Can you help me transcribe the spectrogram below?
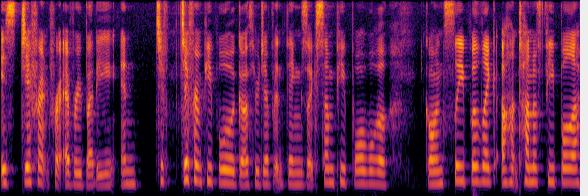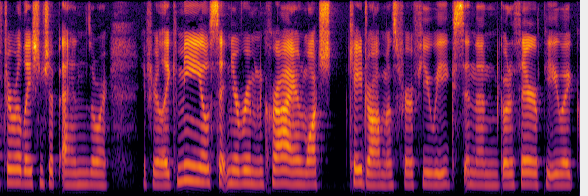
is different for everybody, and different people will go through different things. Like some people will go and sleep with like a ton of people after a relationship ends, or if you're like me, you'll sit in your room and cry and watch K dramas for a few weeks and then go to therapy like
